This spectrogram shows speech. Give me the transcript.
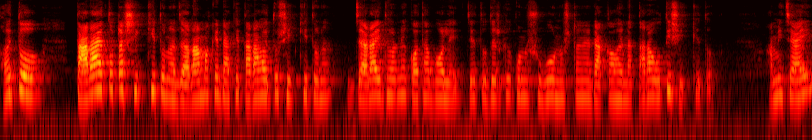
হয়তো তারা এতটা শিক্ষিত না, যারা আমাকে ডাকে তারা হয়তো শিক্ষিত না। যারা এই ধরনের কথা বলে যে তোদেরকে কোনো শুভ অনুষ্ঠানে ডাকা হয় না, তারা অতি শিক্ষিত। আমি চাই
